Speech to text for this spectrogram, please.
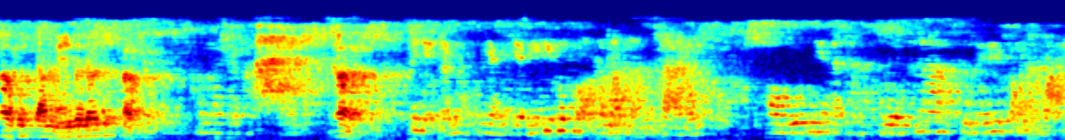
อ้าวคุณจำหนีไปแล้วหรือเปล่าอ่าไม่อย่างนั้นอย่างอย่างนี้ที่เขาบอกกำลังสงสัยพอรู้เนี่ยนะคะเดินห้าคือไม่ได้สอนเขาแล้วก็ห้าไว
